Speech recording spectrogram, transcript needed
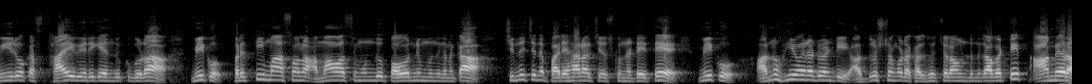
మీరు ఒక స్థాయి పెరిగేందుకు కూడా మీకు ప్రతి మాసంలో అమావాస్య ముందు పౌర్ణమి ముందు కనుక చిన్న చిన్న పరిహారాలు చేసుకున్నట్టయితే మీకు అనూహ్యమైనటువంటి అదృష్టం కూడా కలిసి వచ్చేలా ఉంటుంది కాబట్టి ఆ మేర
